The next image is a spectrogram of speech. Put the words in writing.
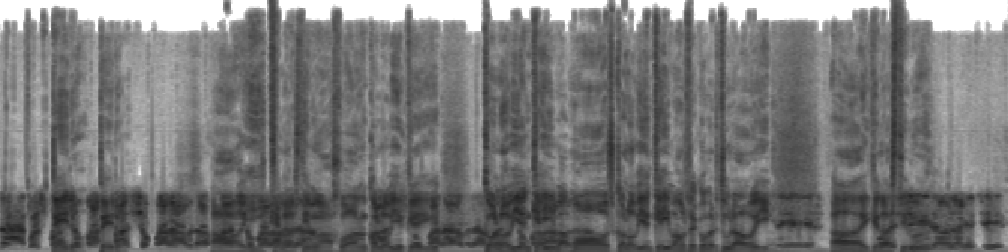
Nah, pues paso, Pero, pa- pero. paso palabra. paso Ay, qué lástima, Juan, con lo bien que palabra, con lo bien que íbamos, con lo bien que íbamos de cobertura hoy. Ay, qué Pues lástima. Sí, la verdad que sí.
